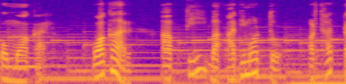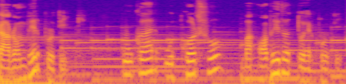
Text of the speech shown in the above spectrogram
ও মকার ওয়াকার আপতি বা আদিমর্ত অর্থাৎ প্রারম্ভের প্রতীক। উকার উৎকর্ষ বা অভেদত্ব এর প্রতীক।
